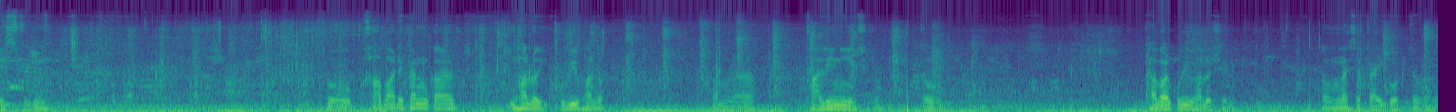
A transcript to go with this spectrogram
রেস্টুরেন্ট তো খাবার এখানকার ভালোই, খুবই ভালো। আমরা থালি নিয়েছিলাম, তো খাবার খুবই ভালো ছিল। তোমরা এসে ট্রাই করতে পারো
